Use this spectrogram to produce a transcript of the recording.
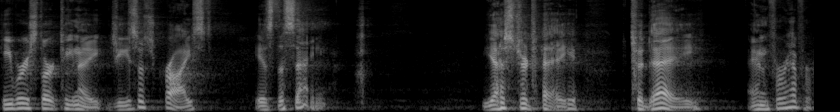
Hebrews 13 8, Jesus Christ is the same yesterday, today, and forever.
